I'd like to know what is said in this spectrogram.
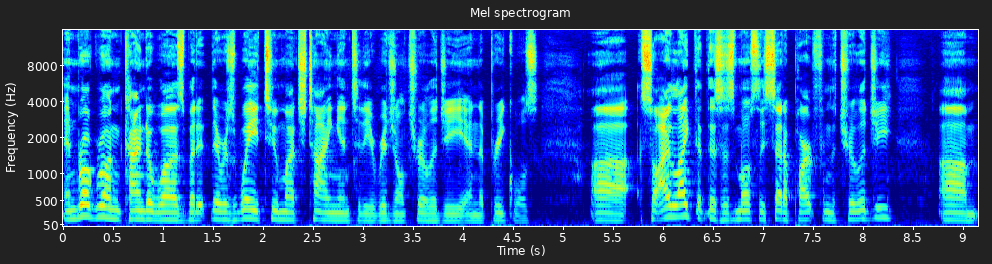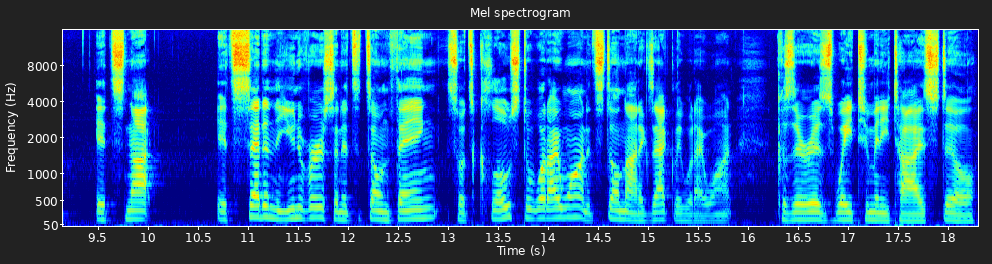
And Rogue One kind of was, but it, there was way too much tying into the original trilogy and the prequels. Uh, so I like that this is mostly set apart from the trilogy. Um, it's not. It's set in the universe and it's its own thing, so it's close to what I want. It's still not exactly what I want because there is way too many ties still.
